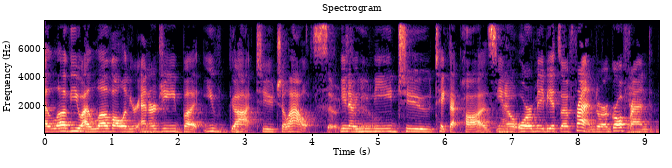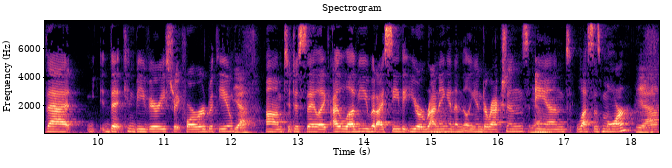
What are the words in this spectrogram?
I love you. I love all of your energy, but you've got to chill out. So you know, true. you need to take that pause. You yeah. know, or maybe it's a friend or a girlfriend yeah. that that can be very straightforward with you. Yeah. Um, to just say like, I love you, but I see that you're running in a million directions, yeah. and less is more. Yeah.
